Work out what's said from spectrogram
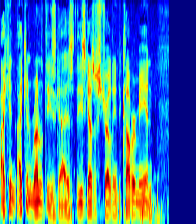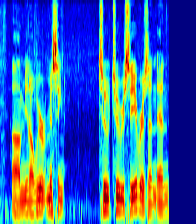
I can I can run with these guys. These guys are struggling to cover me, and um, you know we were missing two two receivers, and and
